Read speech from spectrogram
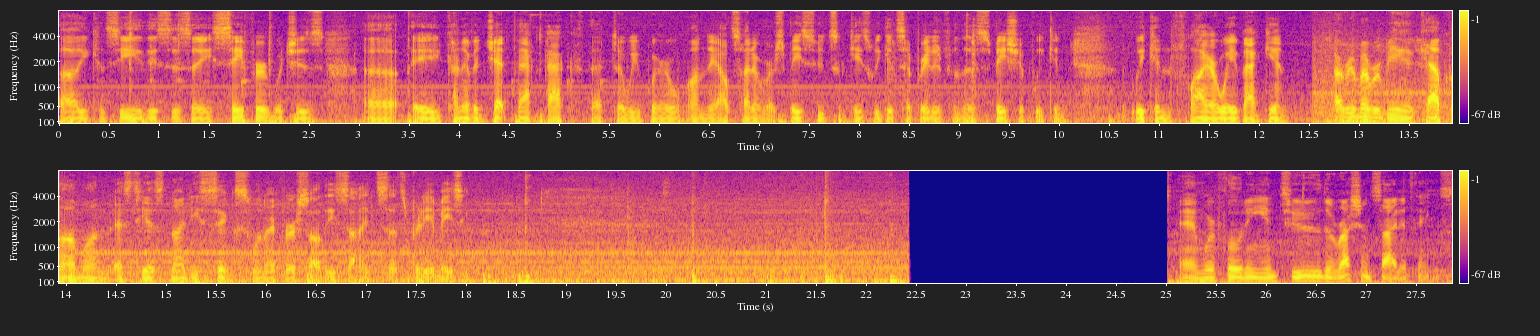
Uh, you can see this is a SAFER, which is uh, a kind of a jet backpack that uh, we wear on the outside of our spacesuits in case we get separated from the spaceship. We can we can fly our way back in. I remember being a Capcom on STS-96 when I first saw these signs. That's pretty amazing. And we're floating into the Russian side of things.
